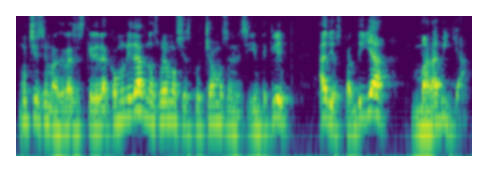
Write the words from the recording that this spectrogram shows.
Muchísimas gracias querida comunidad, nos vemos y escuchamos en el siguiente clip. Adiós pandilla, maravilla.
